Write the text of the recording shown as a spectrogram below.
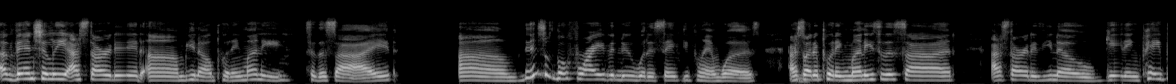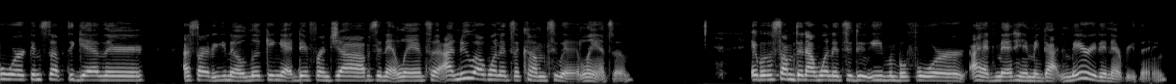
eventually I started, um, you know, putting money to the side um, this was before I even knew what a safety plan was. I mm. started putting money to the side. I started, you know, getting paperwork and stuff together. I started, you know, looking at different jobs in Atlanta. I knew I wanted to come to Atlanta. It was something I wanted to do even before I had met him and gotten married and everything.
